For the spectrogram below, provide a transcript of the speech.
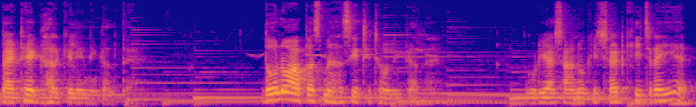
बैठे घर के लिए निकलते हैं। दोनों आपस में हँसी ठिठोली कर रहे हैं। गुड़िया शानू की शर्ट खींच रही है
